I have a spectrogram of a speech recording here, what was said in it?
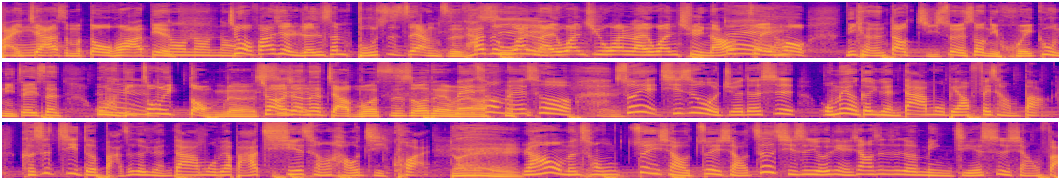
百家什么豆花店。No no no！结果发现人生不是这样子，它是弯来弯去，弯来弯去，然后最后你可能到几岁的时候，你回顾你这一生，哇，你终于懂了，就好像那贾博斯说的，有没有？没错 没错。所以其实我觉得是我们有个远大的目标非常棒，可是记得把这个远大的目标把它切成好几块。对。然后我们从最小最小，这其实有点像是这个敏捷式想法。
